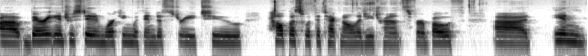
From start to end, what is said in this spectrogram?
uh, very interested in working with industry to help us with the technology transfer, both uh, in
